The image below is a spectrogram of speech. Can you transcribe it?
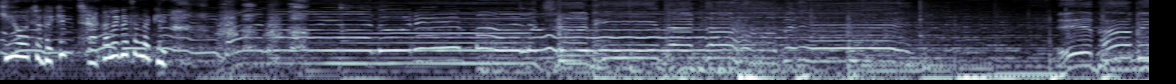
কি হয়েছে? দেখি ছ্যাঁকা লেগেছে নাকি? এভাবে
